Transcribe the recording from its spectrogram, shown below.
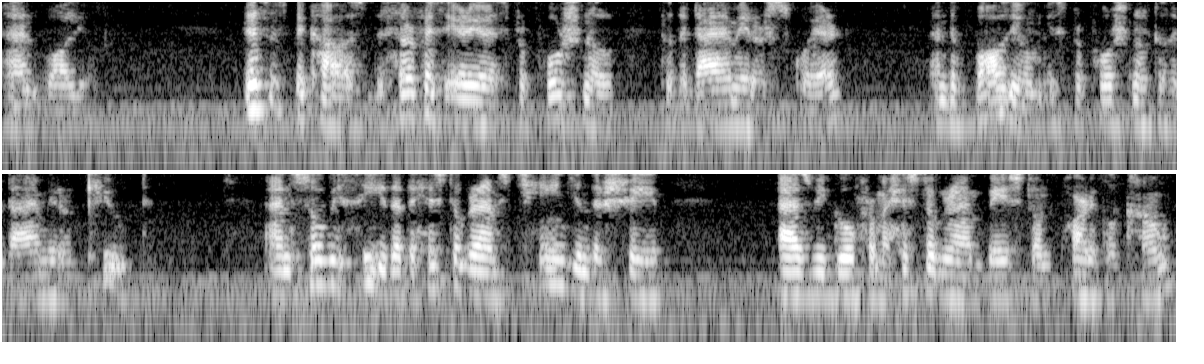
and volume. This is because the surface area is proportional to the diameter squared and the volume is proportional to the diameter cubed. And so we see that the histograms change in their shape as we go from a histogram based on particle count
